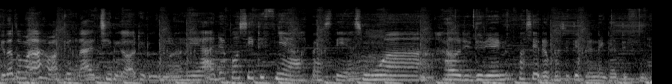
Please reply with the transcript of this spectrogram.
Kita tuh malah makin rajin kalau di rumah. Ya ada positifnya lah pasti ya. Semua hal di dunia ini pasti ada positif dan negatifnya.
